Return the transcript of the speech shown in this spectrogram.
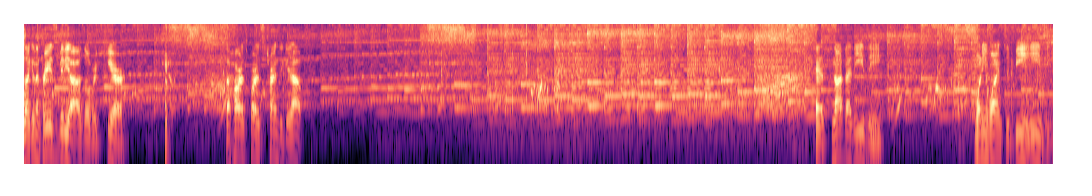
Like in the previous video, I was over here. The hardest part is trying to get up. And it's not that easy when you want it to be easy.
